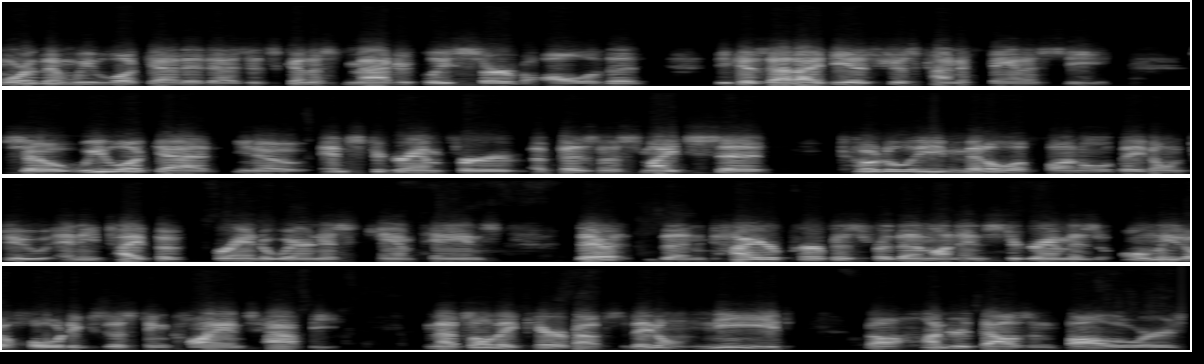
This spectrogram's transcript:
more than we look at it as it's going to magically serve all of it because that idea is just kind of fantasy. So we look at, you know, Instagram for a business might sit totally middle of funnel. They don't do any type of brand awareness campaigns. Their, the entire purpose for them on Instagram is only to hold existing clients happy. And that's all they care about. So they don't need the 100,000 followers.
